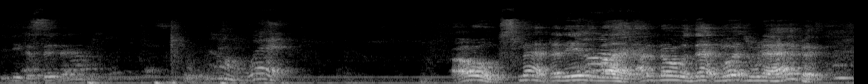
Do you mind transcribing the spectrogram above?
You need to sit down. no, wet. Oh snap! That is oh. a lot. I didn't know it was that much when it happened.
